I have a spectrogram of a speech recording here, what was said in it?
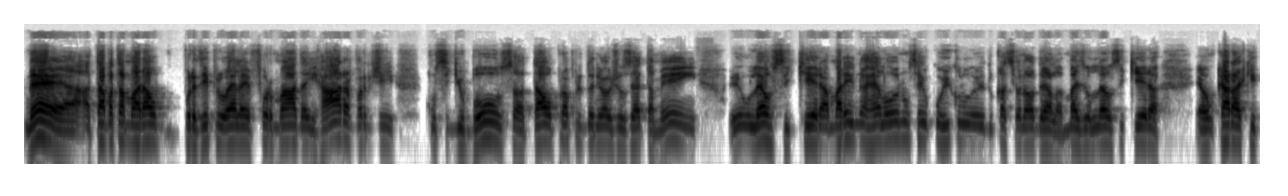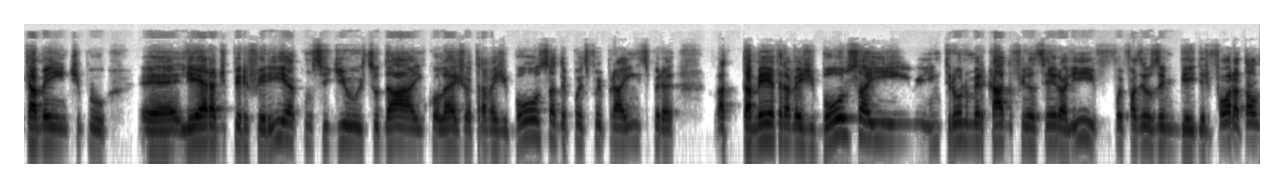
Né? A Tabata Amaral, por exemplo, ela é formada em Harvard, conseguiu bolsa, tal, o próprio Daniel José também, o Léo Siqueira, a Marina Hello, eu não sei o currículo educacional dela, mas o Léo Siqueira é um cara que também, tipo, é, ele era de periferia, conseguiu estudar em colégio através de bolsa, depois foi para a Inspira também através de bolsa e entrou no mercado financeiro ali, foi fazer os MBA dele fora, tal,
